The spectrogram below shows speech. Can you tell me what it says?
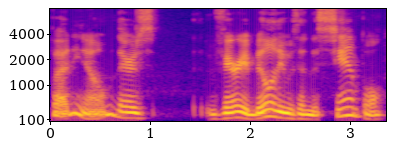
but you know, there's variability within the sample,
